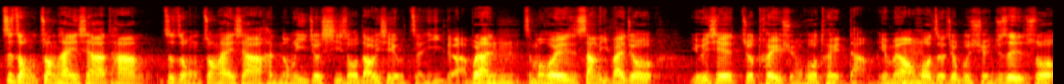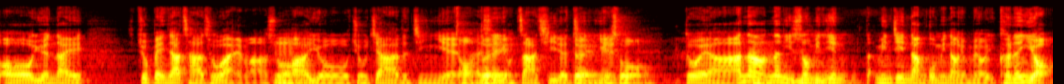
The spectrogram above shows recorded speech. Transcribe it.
这种状态下，他这种状态下很容易就吸收到一些有争议的啊，不然嗯。怎么会上礼拜就有一些就退选或退党，有没有？嗯。或者就不选，就是说哦，原来就被人家查出来嘛，说、嗯。啊有酒驾的经验，哦还是有诈欺的经，验，没错，对啊，啊，那、嗯那你说民进、民进党、国民党有没有？可能有，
